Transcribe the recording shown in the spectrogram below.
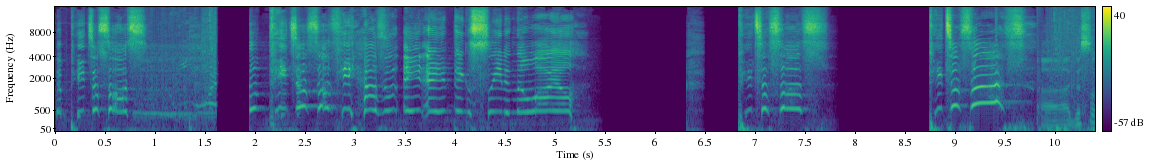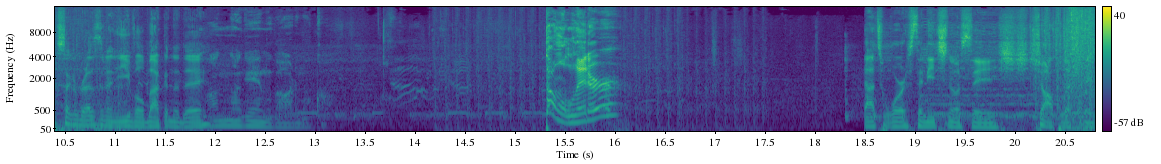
The pizza sauce! The pizza sauce! He hasn't ate anything sweet in a while! Pizza sauce! Pizza sauce! Uh, this looks like Resident Evil back in the day. Don't litter! That's worse than Ichinose shoplifting.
